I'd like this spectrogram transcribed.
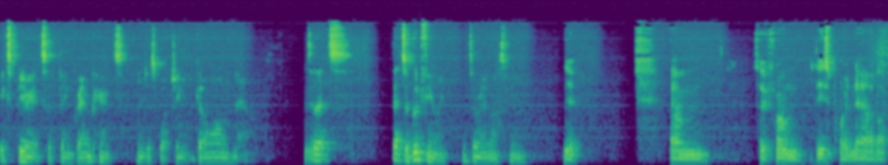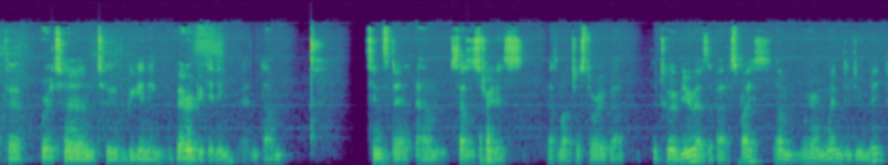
experience of being grandparents and just watching it go on now. So that's that's a good feeling. It's a really nice feeling. Yeah. Um, so from this point now, I'd like to return to the beginning, the very beginning, and um, since Dan, um, Cecil Street is as much a story about the two of you as about a space. Um, where and when did you meet?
